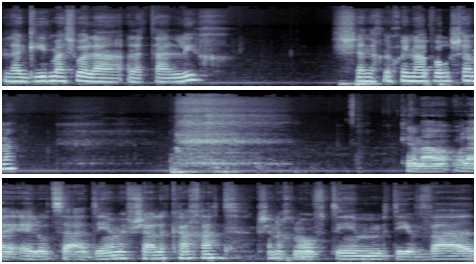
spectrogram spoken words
להגיד משהו על, ה, על התהליך שאנחנו יכולים לעבור שם? כלומר, אולי אילו צעדים אפשר לקחת כשאנחנו עובדים בדיעבד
